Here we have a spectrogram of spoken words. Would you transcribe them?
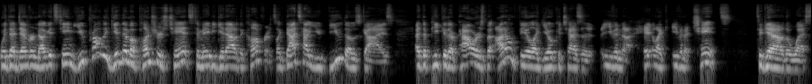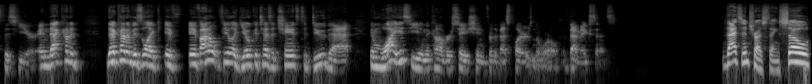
with that Denver Nuggets team, you probably give them a puncher's chance to maybe get out of the conference. Like that's how you'd view those guys at the peak of their powers. But I don't feel like Jokic has a even a like even a chance to get out of the West this year. And that kind of that kind of is like if if I don't feel like Jokic has a chance to do that, then why is he in the conversation for the best players in the world? If that makes sense. That's interesting. So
